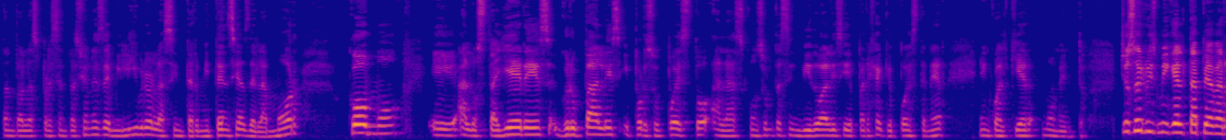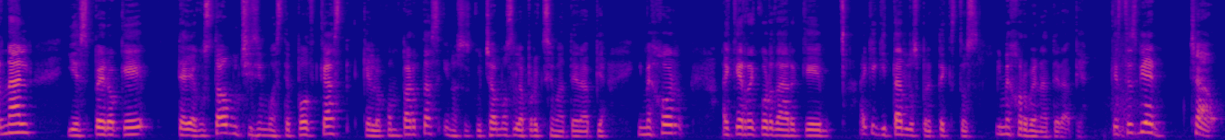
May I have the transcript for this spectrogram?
tanto a las presentaciones de mi libro, Las intermitencias del amor, como eh, a los talleres grupales y por supuesto a las consultas individuales y de pareja que puedes tener en cualquier momento. Yo soy Luis Miguel Tapia Bernal y espero que te haya gustado muchísimo este podcast, que lo compartas y nos escuchamos la próxima terapia. Y mejor hay que recordar que hay que quitar los pretextos y mejor ven a terapia. Que estés bien. Chao.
